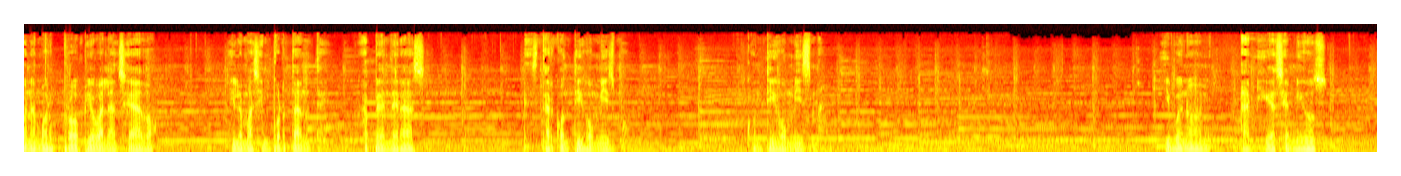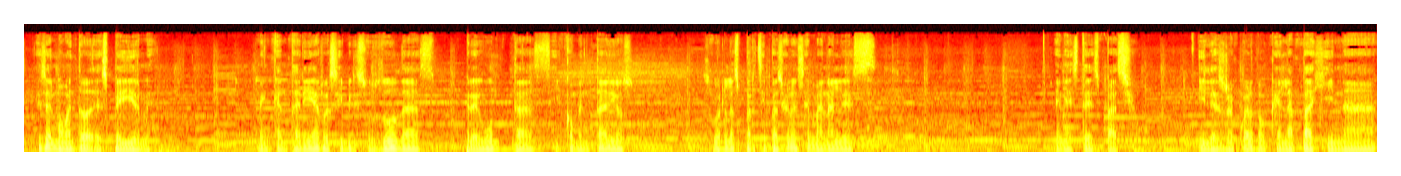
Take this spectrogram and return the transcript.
un amor propio balanceado y lo más importante, aprenderás estar contigo mismo, contigo misma. Y bueno, amigas y amigos, es el momento de despedirme. Me encantaría recibir sus dudas, preguntas y comentarios sobre las participaciones semanales en este espacio. Y les recuerdo que en la página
